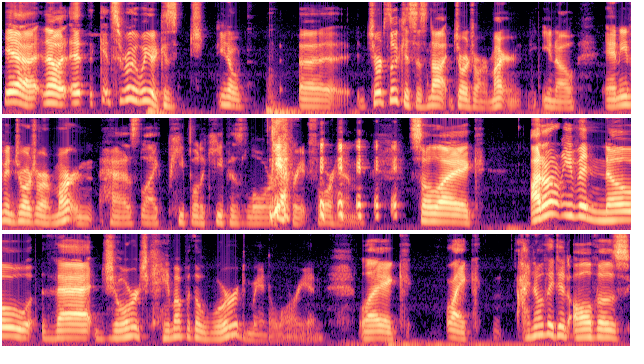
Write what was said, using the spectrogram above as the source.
yeah, no, it, it's really weird because you know, uh, George Lucas is not George R. R. Martin, you know, and even George R. R. Martin has like people to keep his lore Yeah. straight for him. so like. I don't even know that George came up with the word Mandalorian. Like, like I know they did all those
